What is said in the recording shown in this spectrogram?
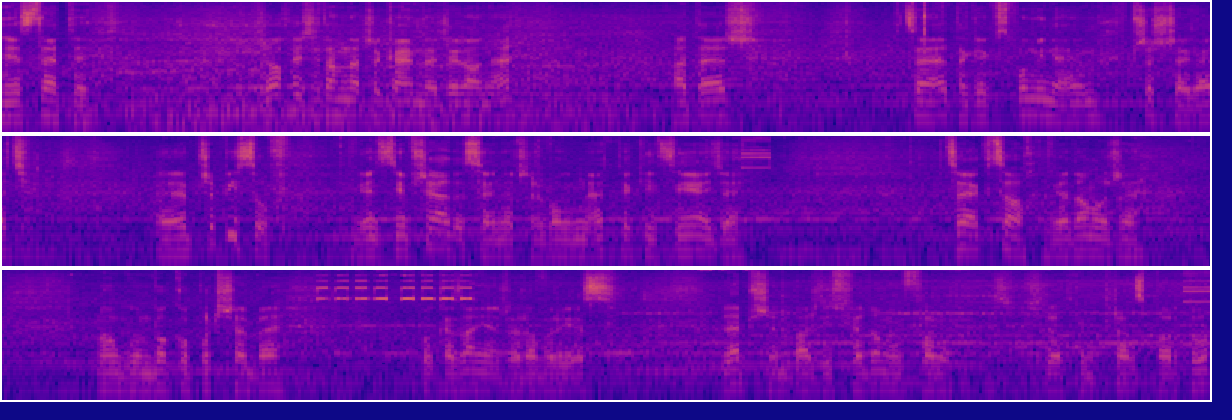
Niestety, trochę się tam naczekałem na zielone, a też chcę, tak jak wspominałem, przestrzegać e, przepisów, więc nie przejadę sobie na czerwonym net, jak nic nie jedzie. Co jak co, wiadomo, że mam głęboką potrzebę pokazania, że rower jest lepszym, bardziej świadomym środkiem transportu,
